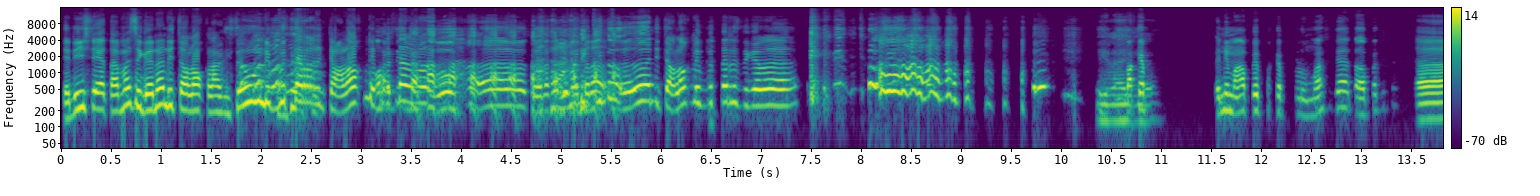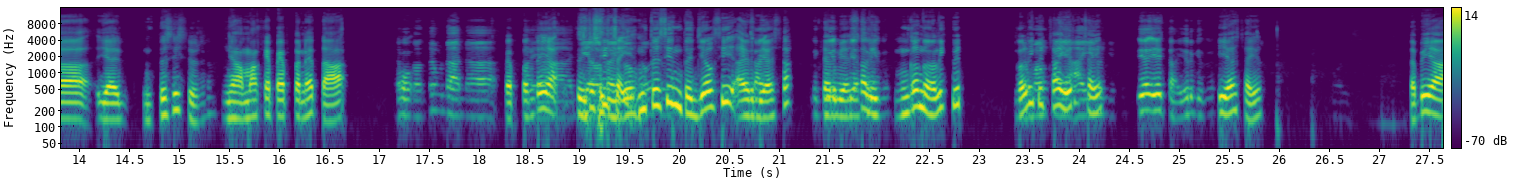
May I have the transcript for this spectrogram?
Jadi si eta mah sigana dicolok langsung diputer, colok diputer. Heeh, karena kan Emang diputer. gitu? Heeh, dicolok diputer sigana. Pakai ini maaf ya pakai pelumas gak atau apa gitu? Eh ya itu sih sebenarnya. Nya make Pepton eta. Peptonnya udah ada Pepton ya Kayak itu sih cair. gitu. Itu sih teu gel sih air biasa, air Liquid biasa. gitu. Enggak enggak liquid. Enggak liquid cair, kayak cair. air gitu. Iya, iya cair gitu. Iya, cair. Tapi ya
